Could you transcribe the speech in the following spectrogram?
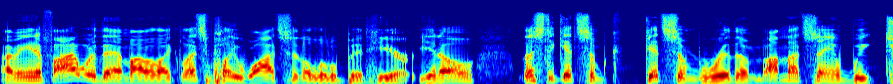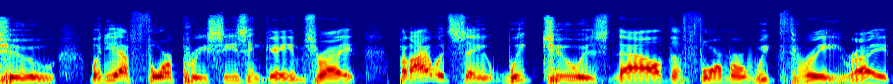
I mean, if I were them, I would like, let's play Watson a little bit here. You know, let's to get some get some rhythm. I'm not saying week two when you have four preseason games, right? But I would say week two is now the former week three, right?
